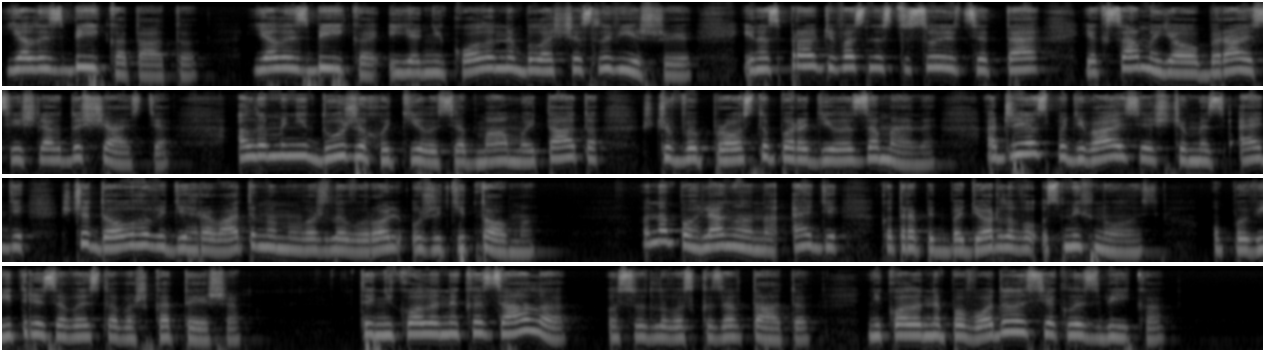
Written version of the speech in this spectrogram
Я лесбійка, тато. Я лесбійка, і я ніколи не була щасливішою, і насправді вас не стосується те, як саме я обираю свій шлях до щастя, але мені дуже хотілося б, мамо і тато, щоб ви просто пораділи за мене, адже я сподіваюся, що ми з Еді ще довго відіграватимемо важливу роль у житті Тома. Вона поглянула на Еді, котра підбадьорливо усміхнулась. У повітрі зависла важка тиша. Ти ніколи не казала, осудливо сказав тато, ніколи не поводилась як лесбійка.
